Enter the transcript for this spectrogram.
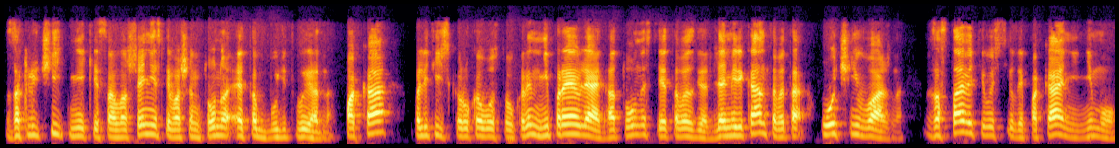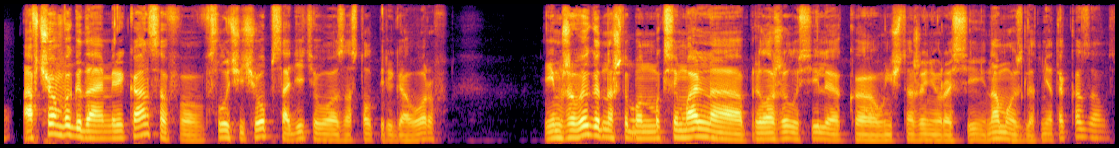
заключить некие соглашения, если Вашингтону это будет выгодно. Пока политическое руководство Украины не проявляет готовности этого сделать. Для американцев это очень важно. Заставить его силой пока они не могут. А в чем выгода американцев, в случае чего посадить его за стол переговоров? Им же выгодно, чтобы он максимально приложил усилия к уничтожению России. На мой взгляд, мне так казалось.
